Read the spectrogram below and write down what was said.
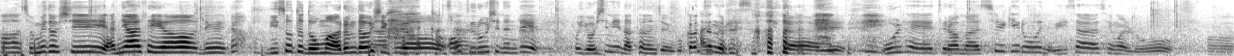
아, 정미도 씨, 안녕하세요. 네, 미소도 너무 아름다우시고요. 아. 어, 들어오시는데 어, 여신이 나타난 줄 알고 깜짝. 놀랐습니다. 네, 올해 드라마 슬기로운 의사 생활로 어,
